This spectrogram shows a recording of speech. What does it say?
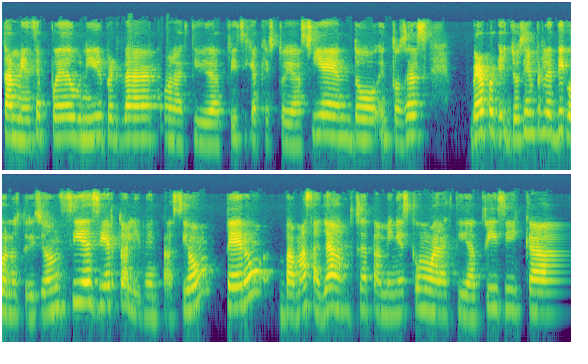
también se puede unir, ¿verdad?, con la actividad física que estoy haciendo. Entonces, ver, porque yo siempre les digo, nutrición sí es cierto, alimentación, pero va más allá, o sea, también es como la actividad física,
